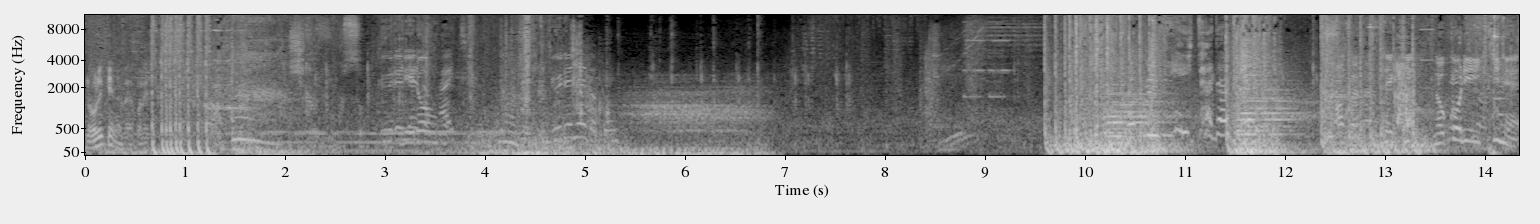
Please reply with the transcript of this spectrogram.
乗りてんのかよこれ。残り1名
